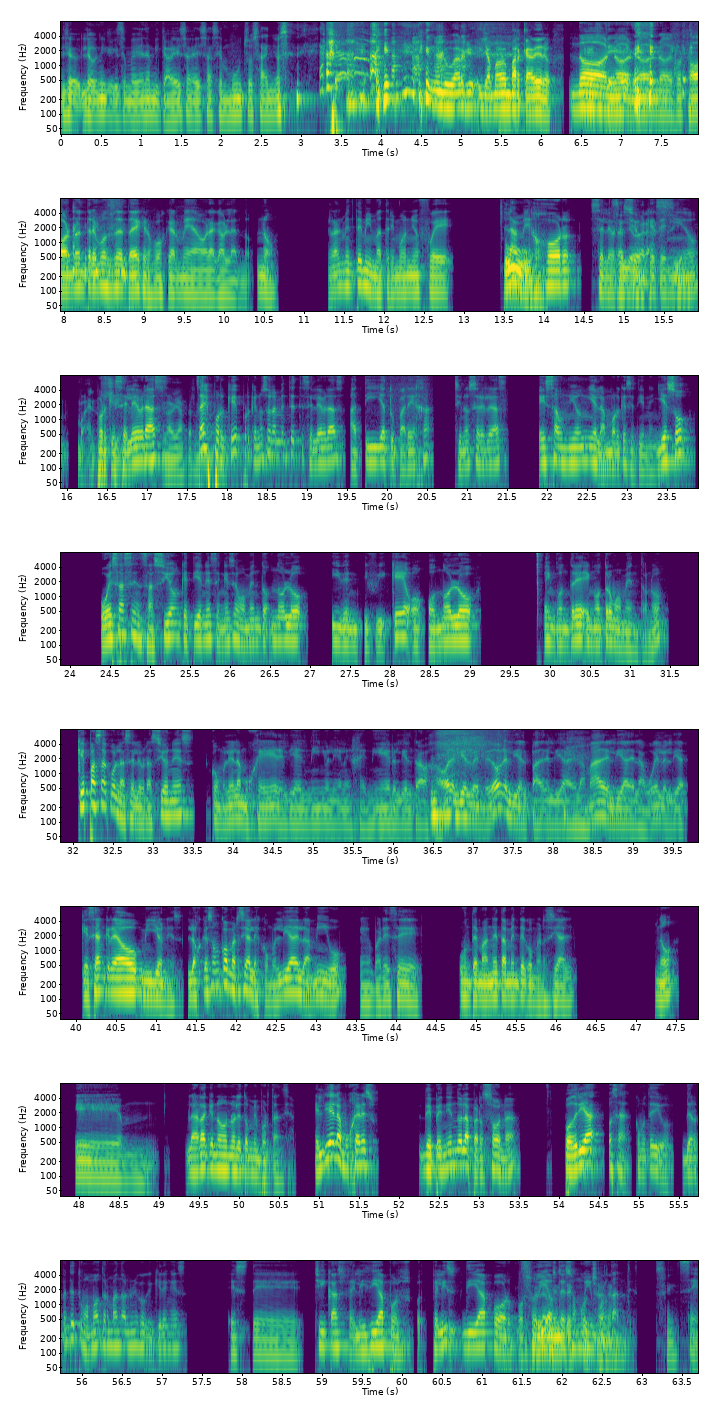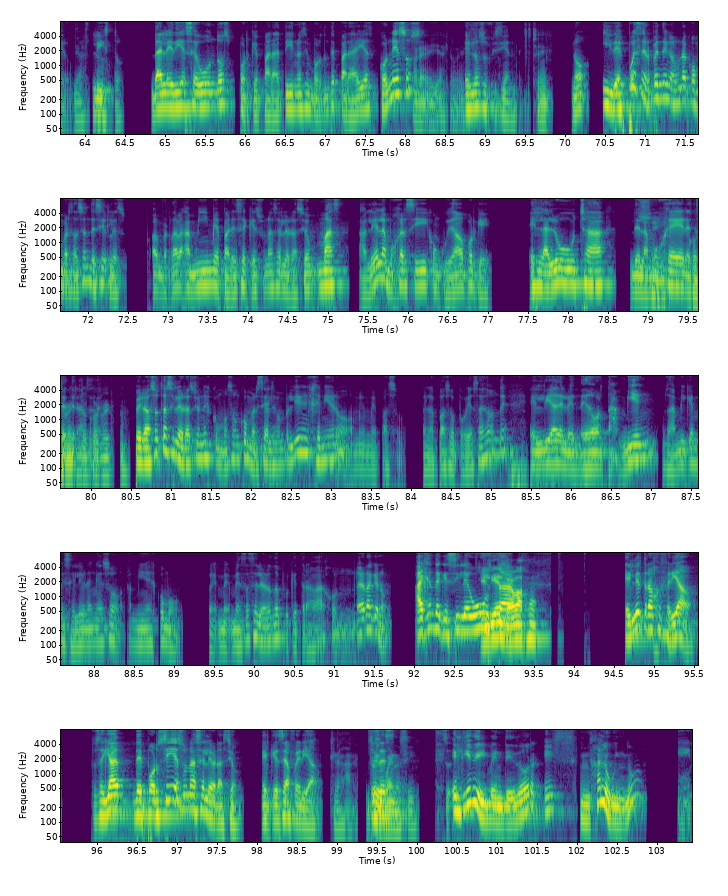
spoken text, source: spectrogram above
Lo, lo único que se me viene a mi cabeza es hace muchos años en un lugar que, llamado Embarcadero. No, Este- no, no, no, por favor, no entremos en detalles que nos podemos quedar media hora acá hablando. No. Realmente mi matrimonio fue la Uh, mejor celebración, que he tenido. Bueno, Porque sí, celebras ¿Sabes por qué? Porque no solamente te celebras a ti y a tu pareja, sino celebras esa unión y el amor que se tienen. Y eso, o esa sensación que tienes en ese momento, no lo identifiqué o, o no lo encontré en otro momento, ¿no? ¿Qué pasa con las celebraciones como el Día de la Mujer, el Día del Niño, el Día del Ingeniero, el Día del Trabajador, el Día del Vendedor, el Día del Padre, el Día de la Madre, el Día del Abuelo, el Día... que se han creado millones. Los que son comerciales, como el Día del Amigo, que me parece un tema netamente comercial, ¿no? Eh, la verdad que no, no le tomo importancia. El Día de la Mujer es, dependiendo de la persona, podría, o sea, como te digo, de repente tu mamá o tu hermano lo único que quieren es, este, chicas, feliz día por, su- feliz día por, por su día, ustedes son muy importantes. Sí, Cero. Listo. Dale 10 segundos porque para ti no es importante, para ellas, con esos para ellas lo es. es lo suficiente. Sí. ¿no? Y después de repente en alguna conversación decirles, "Ah, en verdad a mí me parece que es una celebración más, hablé de la mujer sí con cuidado porque es la lucha de la Sí, mujer, correcto, etcétera, etcétera. Correcto. Pero las otras celebraciones, como son comerciales, por ejemplo, el día del ingeniero, a mí me pasó, me la paso por ya sabes dónde. El día del vendedor también. O sea, a mí que me celebren eso, a mí es como, me, me está celebrando porque trabajo. La verdad que no. Hay gente que sí le gusta. El día del trabajo. El día del trabajo es feriado. Entonces ya de por sí es una celebración el que sea feriado. Claro. sí, Entonces- bueno, sí. El día del vendedor es en Halloween, ¿no?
